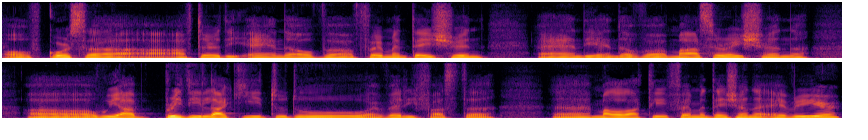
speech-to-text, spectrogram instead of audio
of course, uh, after the end of fermentation, and the end of uh, maceration. Uh, we are pretty lucky to do a very fast uh, uh, malolactic fermentation every year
